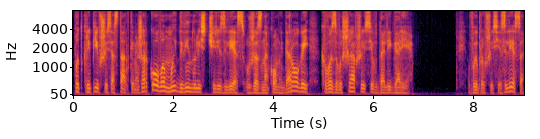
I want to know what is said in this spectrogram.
подкрепившись остатками Жаркова, мы двинулись через лес, уже знакомой дорогой, к возвышавшейся вдали горе. Выбравшись из леса,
